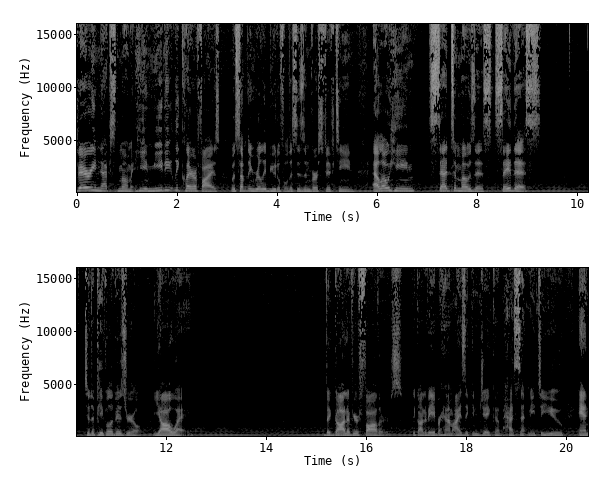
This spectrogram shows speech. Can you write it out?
very next moment, he immediately clarifies with something really beautiful. This is in verse 15. Elohim said to Moses, Say this to the people of Israel Yahweh, the God of your fathers, the God of Abraham, Isaac, and Jacob, has sent me to you, and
